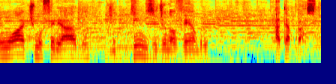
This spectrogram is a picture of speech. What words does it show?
um ótimo feriado de 15 de novembro. Até a próxima.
